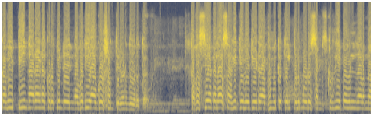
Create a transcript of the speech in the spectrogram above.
കവി പി നാരായണക്കുറുപ്പിന്റെ നവതി ആഘോഷം തിരുവനന്തപുരത്ത്. തപസ്യ കലാസാഹിത്യവേദിയുടെ ആഭിമുഖ്യത്തിൽ പുളിമൂട് സംസ്കൃതി ഭവനിൽ നടന്ന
